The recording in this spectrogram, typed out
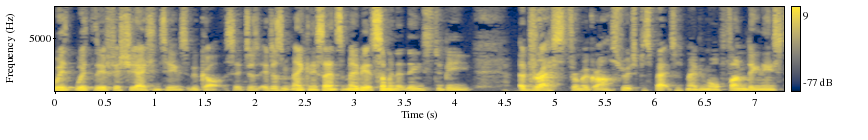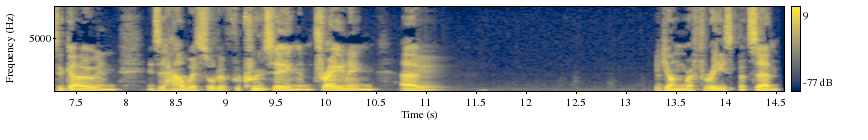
with with the officiating teams that we've got, so it just it doesn't make any sense. Maybe it's something that needs to be addressed from a grassroots perspective. Maybe more funding needs to go in into how we're sort of recruiting and training uh, young referees. But um,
